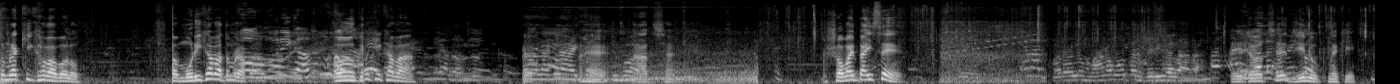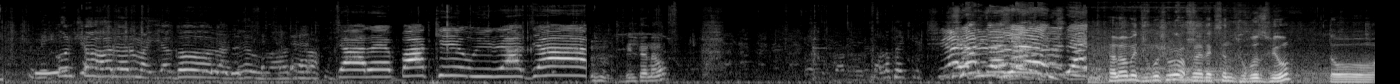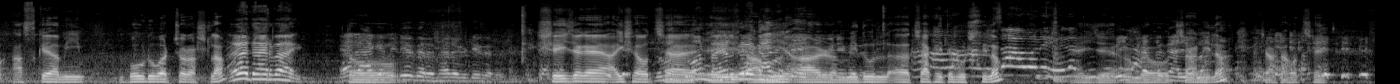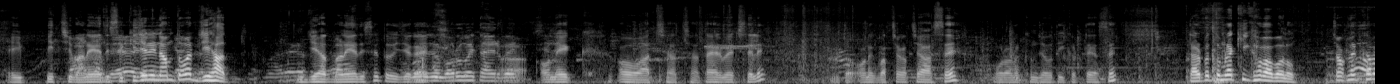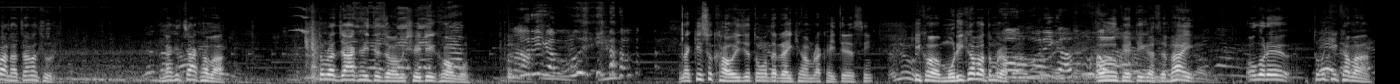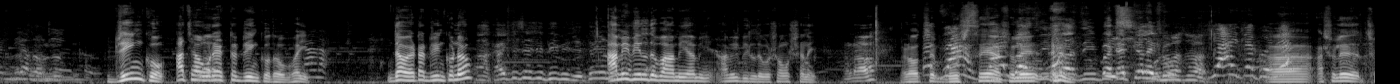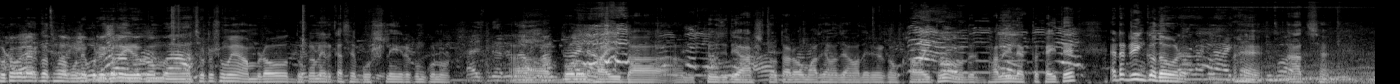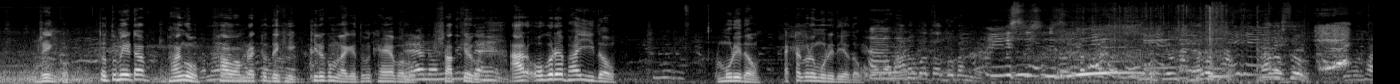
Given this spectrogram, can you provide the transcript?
তোমরা কি খাবা বলো? মুড়ি খাবা তোমরা? ও কি খাবা? হ্যাঁ আচ্ছা। সবাই পাইছে? এটা হচ্ছে জিনুক নাকি? বিলটা নাও। হ্যালো আমি ধ্রুব শুরু আপনারা দেখছেন ধ্রুবস ভিউ। তো আজকে আমি বৌডুবার চর আসলাম ভাই। তো ভিডিও করেন আরে ভিডিও করেন সেই জায়গায় আইসা হচ্ছে আমি আর মৃদুল চা খাইতে বসছিলাম। এই যে আমরাও চা নিলাম। চাটা হচ্ছে এই পিচ্ছি বানিয়ে দিছে। কি জানি নাম তোমার? জিহাদ। জিহাদ বানিয়ে দিছে। তো ওই জায়গায় বড় ভাই তায়ের ভাই আহ, অনেক ও আচ্ছা আচ্ছা তাহের ব্যাগ ছেলে। তো অনেক বাচ্চা কাচ্চা আছে। ওরা অনেকক্ষণ যাবত ই করতে আছে। তারপর তোমরা কি খাবা বলো? চকলেট খাবা না চানাচুর? নাকি চা খাবা? তোমরা যা খাইতে যাও আমি সেইটাই খাওয়াবো। না কিছু খাও এই যে তোমাদের রাইখে আমরা খাইতে আসি। কি খাবা মুড়ি খাবা তোমরা? মুড়ি ওকে ঠিক আছে ভাই। ও করে তুমি কি খাবা? ড্রিঙ্কও আচ্ছা ওরে একটা ড্রিঙ্কও দেবো ভাই। দাও একটা ড্রিঙ্কও নাও। খাইতে চাইছি দিবি যে তুই আমি বিল দেবো আমি আমি আমি বিল দেবো সমস্যা নেই। ওরা হচ্ছে বসছে আসলে আসলে ছোটবেলার কথা মনে পড়ে গেল এরকম ছোট সময় আমরাও দোকানের কাছে বসলে এরকম কোনো বড় ভাই বা কেউ যদি আসতো তারাও মাঝে মাঝে আমাদের এরকম খাওয়াইতো আমাদের ভালোই লাগতো খাইতে। একটা ড্রিঙ্কও দাও হ্যাঁ আচ্ছা। ড্রিঙ্কও তো তুমি এটা ভাঙো খাও আমরা একটু দেখি কীরকম লাগে তুমি খাইয়া বলো স্বাদ কীরকম? আর ওগরে ভাই ই দাও। মুড়ি দাও, একটা করে মুড়ি দিয়ে দাও।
